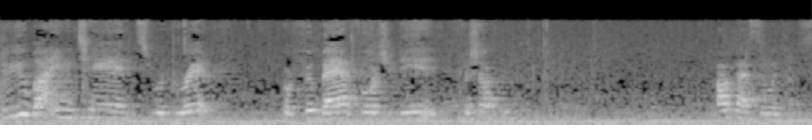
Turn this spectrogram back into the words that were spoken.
my. Do you by any chance regret or feel bad for what you did for shoplifting? I'll pass the witness.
